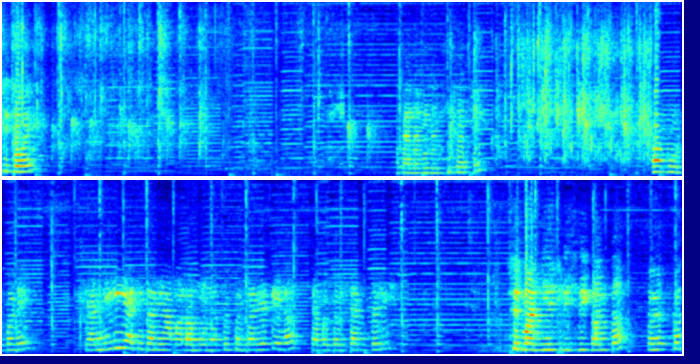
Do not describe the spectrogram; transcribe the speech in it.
शितोळे. त्यांना विनंती करते. घोरपडे यांनीही या ठिकाणी आम्हाला मुलाचं सहकार्य केलं. त्याबद्दल त्यांचंही श्री माननीय श्री श्रीकांत कळसकर.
